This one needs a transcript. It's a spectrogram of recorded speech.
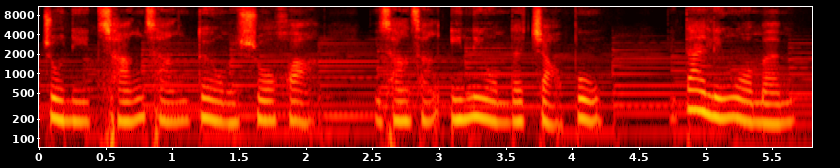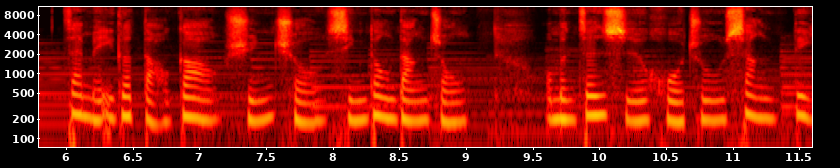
主你常常对我们说话，你常常引领我们的脚步，你带领我们在每一个祷告、寻求、行动当中，我们真实活出上帝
